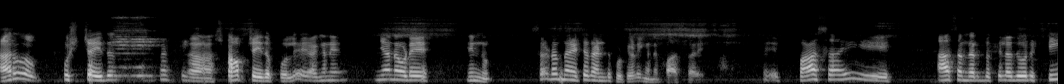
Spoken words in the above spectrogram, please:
ആരോ പുഷ് ചെയ്ത് സ്റ്റോപ്പ് ചെയ്ത പോലെ അങ്ങനെ ഞാൻ അവിടെ നിന്നു. സഡൻ ആയിട്ട് രണ്ട് കുട്ടികൾ ഇങ്ങനെ പാസ്സായി. പാസ്സായി ആ സന്ദർഭത്തിൽ അത് ഒരു ടി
